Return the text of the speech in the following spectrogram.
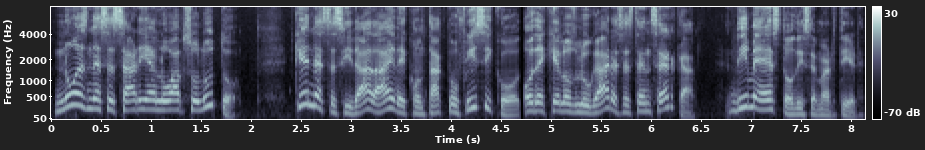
no es necesaria en lo absoluto. ¿Qué necesidad hay de contacto físico o de que los lugares estén cerca? Dime esto, dice Martir,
